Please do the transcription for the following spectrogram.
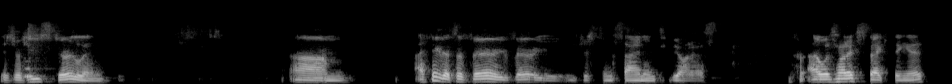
is Raheem Sterling. Um, I think that's a very, very interesting signing, to be honest. I was not expecting it.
